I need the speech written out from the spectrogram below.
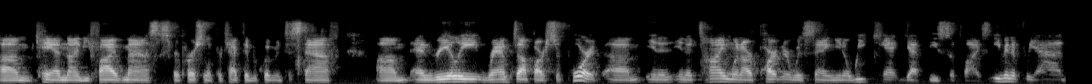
um, KN95 masks for personal protective equipment to staff, um, and really ramped up our support um, in, a, in a time when our partner was saying, you know, we can't get these supplies. Even if we had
